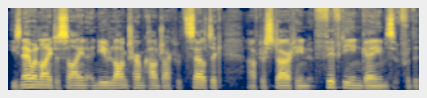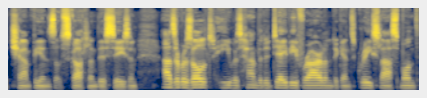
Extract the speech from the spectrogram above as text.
He's now in line to sign a new long term contract with Celtic after starting 15 games for the champions of Scotland this season. As a result, he was handed a debut for Ireland against Greece last month.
